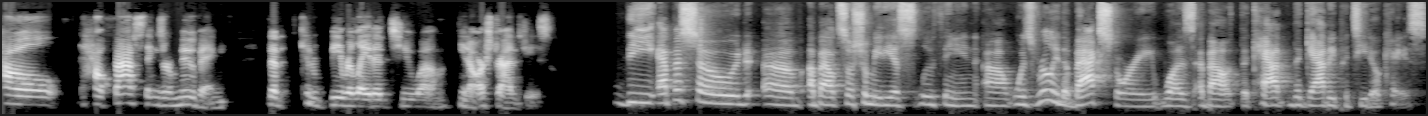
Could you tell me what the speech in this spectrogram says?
how how fast things are moving that can be related to um, you know our strategies? the episode of, about social media sleuthing uh, was really the backstory was about the cat the Gabby Petito case.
